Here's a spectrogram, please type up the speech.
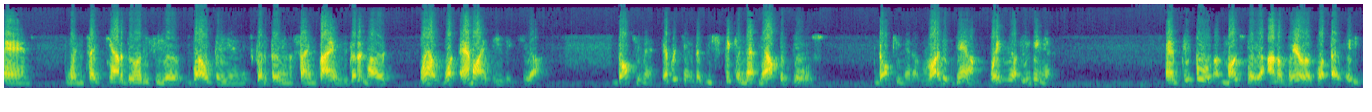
and when you take accountability for your well-being, it's got to be in the same vein. You've got to know, wow, what am I eating here? Document everything that you stick in that mouth of yours. Document it. Write it down when you're eating it. And people mostly are unaware of what they eat.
